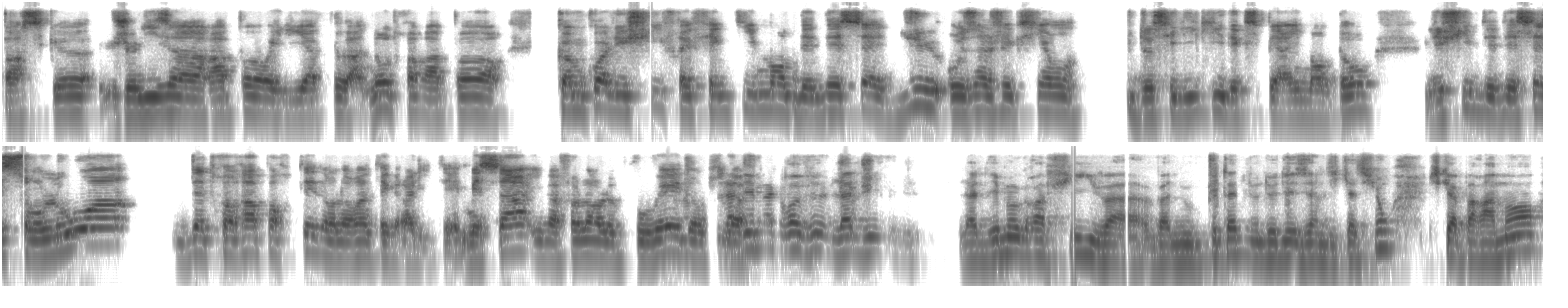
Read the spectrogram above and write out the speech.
parce que je lisais un rapport il y a peu, un autre rapport, comme quoi les chiffres effectivement des décès dus aux injections de ces liquides expérimentaux, les chiffres des décès sont loin d'être rapportés dans leur intégralité. Mais ça, il va falloir le prouver. Donc la, la, démographie va, va nous peut-être nous donner des indications, puisqu'apparemment,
